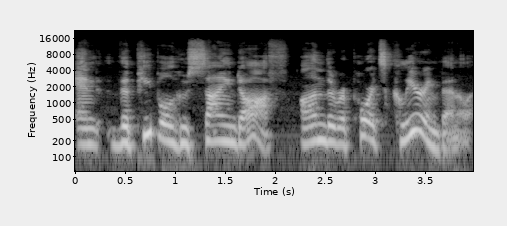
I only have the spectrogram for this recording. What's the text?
And the people who signed off on the reports clearing Bennallack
